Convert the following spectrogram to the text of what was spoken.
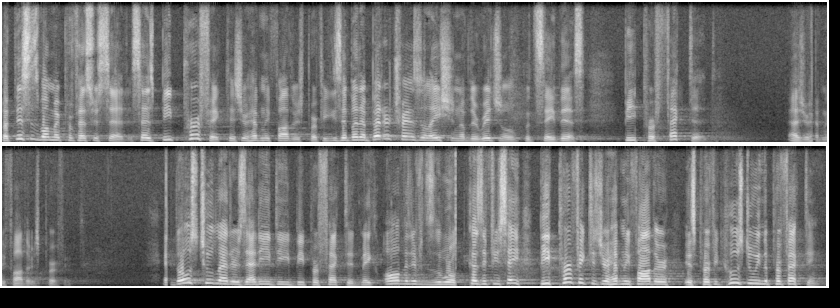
But this is what my professor said. It says, Be perfect as your heavenly Father is perfect. He said, But a better translation of the original would say this Be perfected as your heavenly Father is perfect. And those two letters, that ED, be perfected, make all the difference in the world. Because if you say, be perfect as your Heavenly Father is perfect, who's doing the perfecting?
